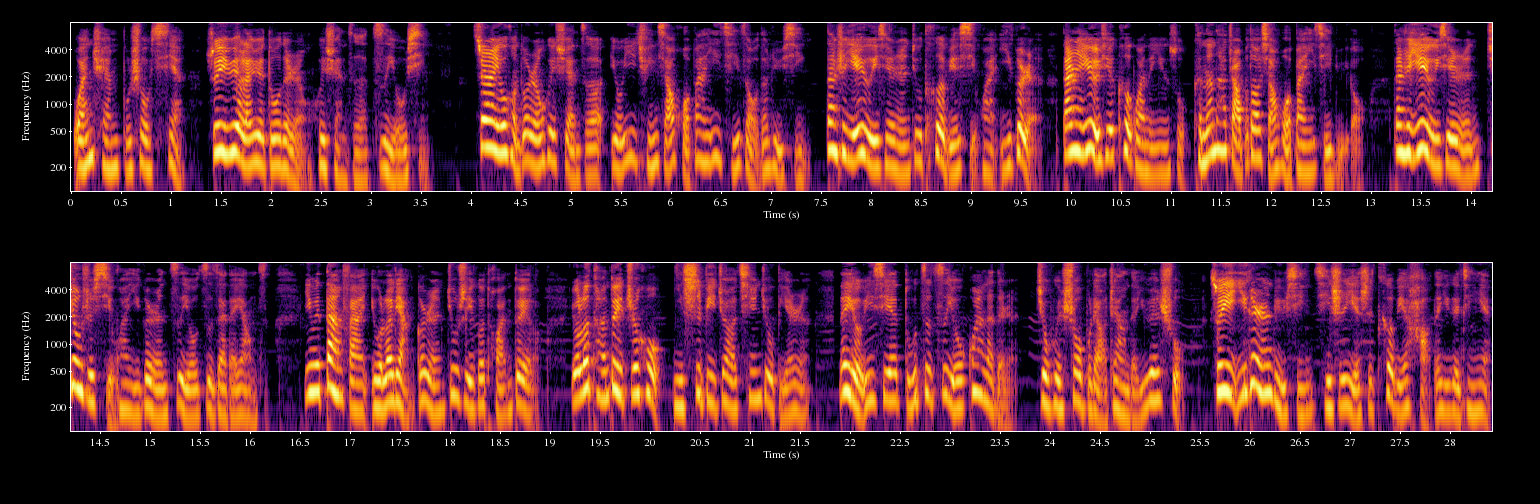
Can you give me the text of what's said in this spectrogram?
完全不受限。所以越来越多的人会选择自由行。虽然有很多人会选择有一群小伙伴一起走的旅行，但是也有一些人就特别喜欢一个人。当然，也有一些客观的因素，可能他找不到小伙伴一起旅游。但是也有一些人就是喜欢一个人自由自在的样子，因为但凡有了两个人，就是一个团队了。有了团队之后，你势必就要迁就别人。那有一些独自自由惯了的人，就会受不了这样的约束。所以一个人旅行其实也是特别好的一个经验。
